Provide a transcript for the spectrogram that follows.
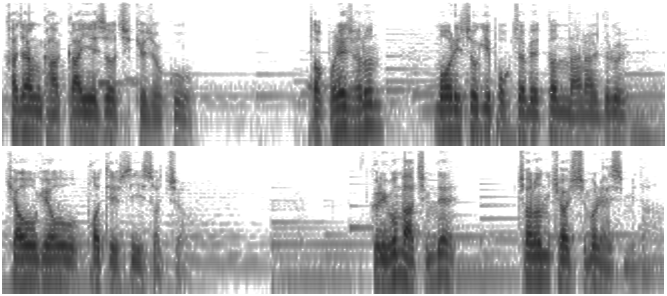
가장 가까이에서 지켜줬고 덕분에 저는 머릿속이 복잡했던 나날들을 겨우겨우 버틸 수 있었죠. 그리고 마침내 저는 결심을 했습니다.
